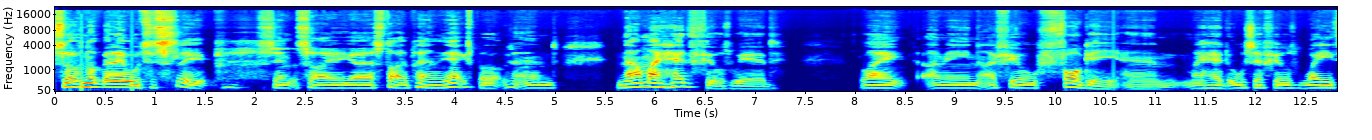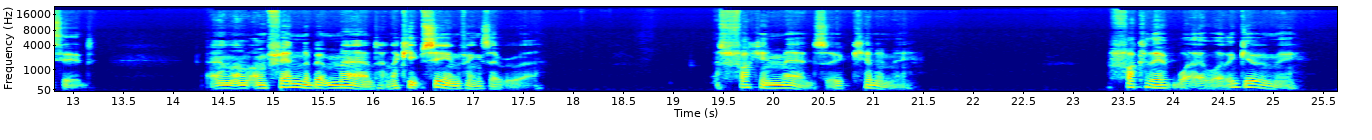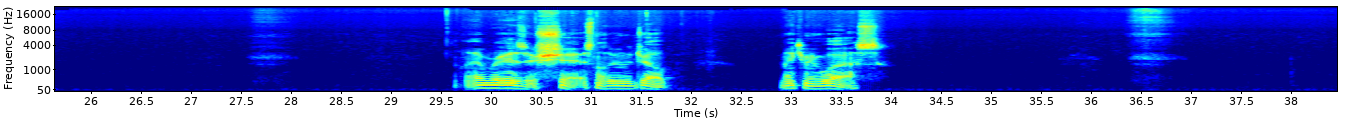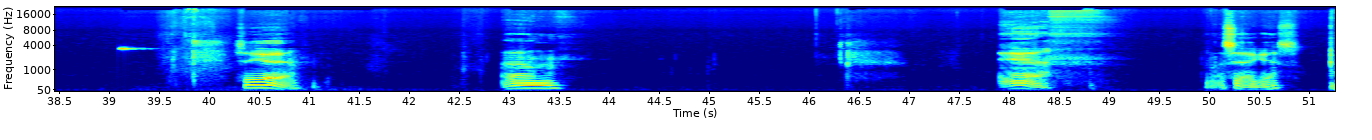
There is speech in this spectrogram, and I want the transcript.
So I've not been able to sleep since I uh, started playing the Xbox, and now my head feels weird. Like, I mean, I feel foggy, and my head also feels weighted, and I'm, I'm feeling a bit mad, and I keep seeing things everywhere. It's fucking meds are killing me. The fuck are they? What, what are they giving me? Whatever it is, it's shit. It's not doing the job. Making me worse. So yeah. Um Yeah. That's it I guess.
